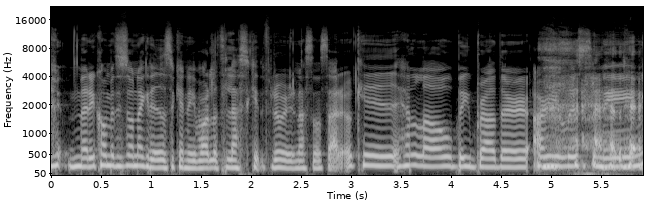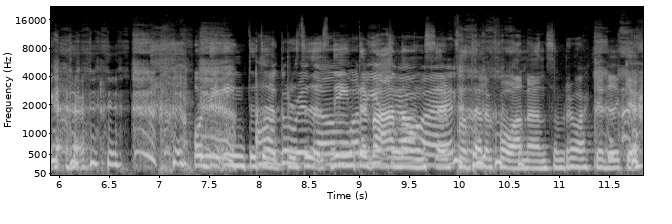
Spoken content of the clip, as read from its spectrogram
när det kommer till sådana grejer så kan det vara lite läskigt för då är det nästan så här, okej, okay, hello big brother, are you listening? och det är inte typ precis, det är inte bara annonser på telefonen som råkar dyka upp.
